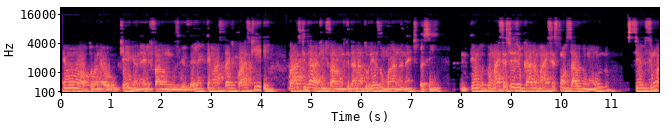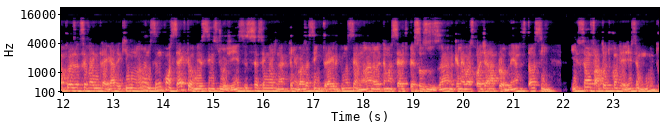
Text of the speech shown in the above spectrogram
Tem um autor, né, o Kagan, né? Ele fala nos livros dele né, que tem um aspecto quase que quase que da que a gente fala muito que da natureza humana, né? Tipo assim, por mais que você seja o cara mais responsável do mundo, se, se, uma coisa que você vai entregar daqui um ano, você não consegue ter o mesmo senso de urgência se você imaginar que aquele negócio vai ser entregue daqui uma semana, vai ter uma série de pessoas usando, aquele negócio pode gerar problemas. Então, assim, isso é um fator de convergência muito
